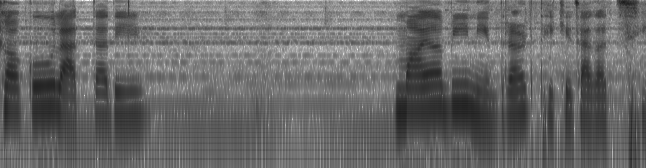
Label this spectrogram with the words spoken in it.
সকল আত্মাদের মায়াবী নিদ্রার থেকে জাগাচ্ছি।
